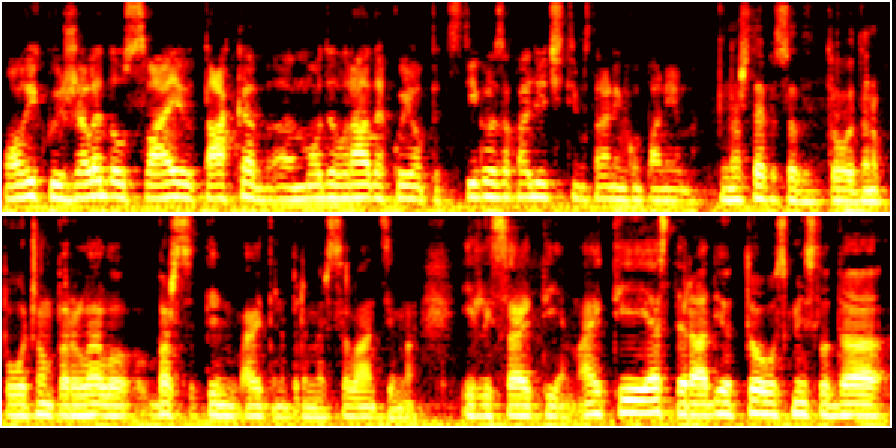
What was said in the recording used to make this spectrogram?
ovih koji žele da usvajaju takav model rada koji je opet stigao zahvaljujući tim stranim kompanijama. Na šta je sad to da povučemo paralelo baš sa tim IT, na primjer, sa lancima ili sa IT-em. IT jeste radio to u smislu da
